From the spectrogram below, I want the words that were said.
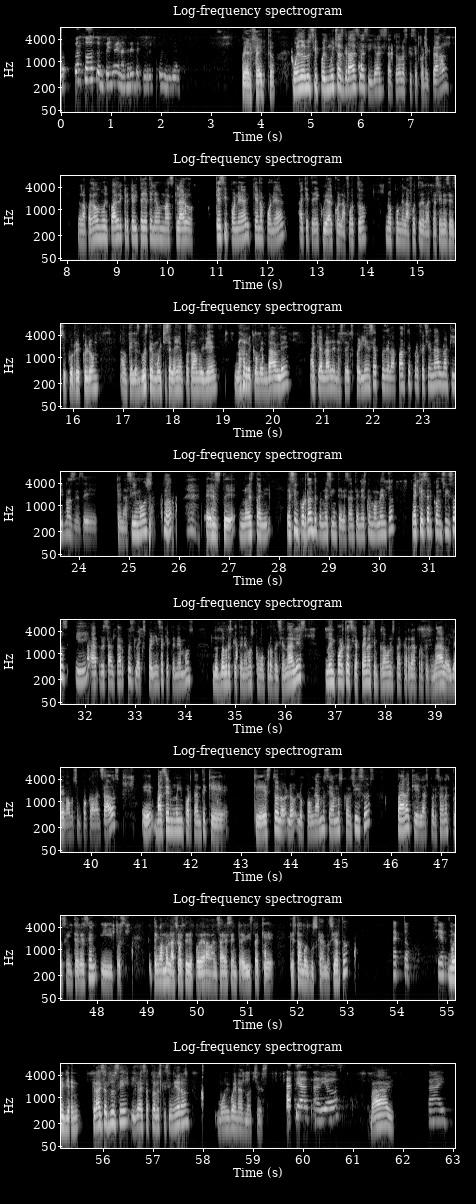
todo tu empeño en hacer ese currículum bien. Perfecto. Bueno, Lucy, pues muchas gracias y gracias a todos los que se conectaron. Nos la pasamos muy padre. Creo que ahorita ya tenemos más claro qué sí poner, qué no poner. Hay que tener cuidado con la foto. No pongan la foto de vacaciones en su currículum. Aunque les guste mucho y se les hayan pasado muy bien, no es recomendable. Hay que hablar de nuestra experiencia, pues de la parte profesional, no hay que irnos desde que nacimos, ¿no? Este, no es tan, es importante, pero no es interesante en este momento. Y hay que ser concisos y resaltar pues la experiencia que tenemos, los logros que tenemos como profesionales. No importa si apenas empezamos nuestra carrera profesional o ya vamos un poco avanzados, eh, va a ser muy importante que, que esto lo, lo, pongamos, seamos concisos para que las personas pues se interesen y pues tengamos la suerte de poder avanzar esa entrevista que, que estamos buscando, ¿cierto? Exacto, cierto. Muy bien. Gracias, Lucy, y gracias a todos los que se unieron. Muy buenas noches. Gracias, adiós. Bye. Bye.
